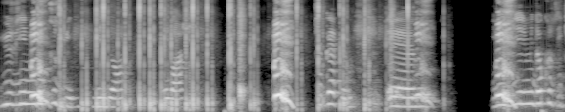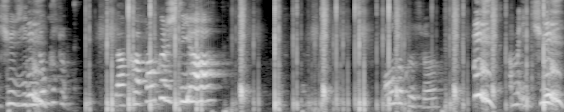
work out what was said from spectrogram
129 bin milyon dolar. Şaka yapıyorum. Ee, 129, 229 ya kafam karıştı ya. 19'du. Ama 200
